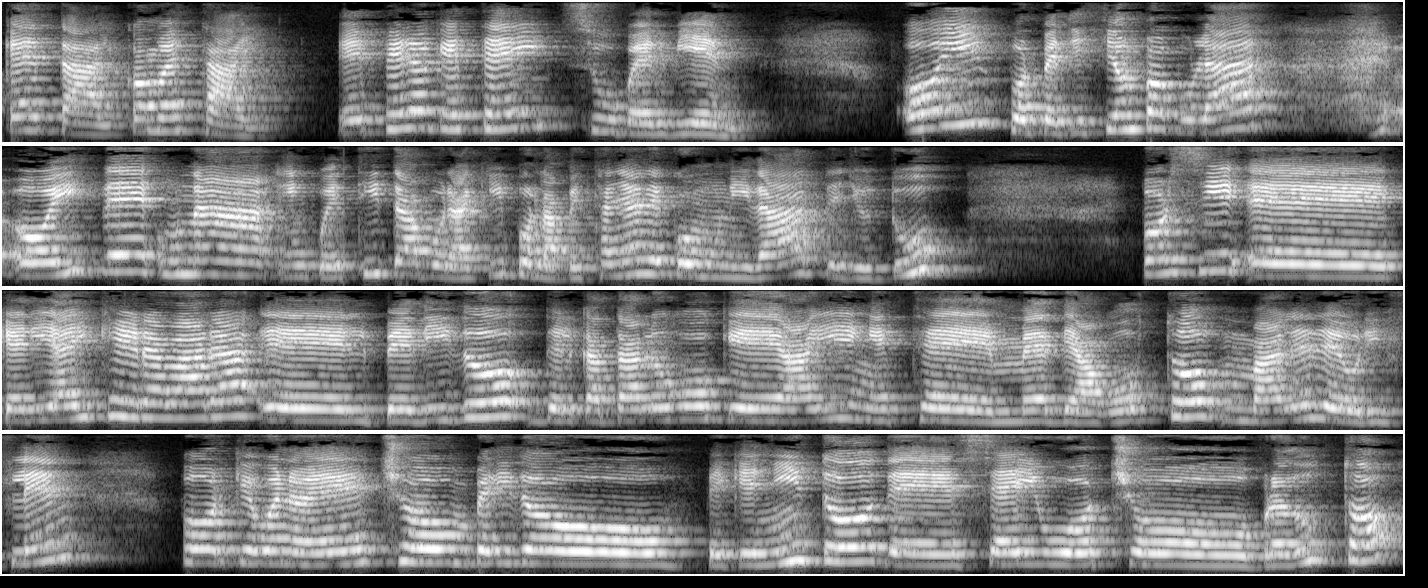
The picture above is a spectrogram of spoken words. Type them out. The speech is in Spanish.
¿qué tal? ¿Cómo estáis? Espero que estéis súper bien. Hoy, por petición popular, os hice una encuestita por aquí, por la pestaña de comunidad de YouTube, por si eh, queríais que grabara el pedido del catálogo que hay en este mes de agosto, ¿vale? De Oriflame, porque bueno, he hecho un pedido pequeñito de 6 u 8 productos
